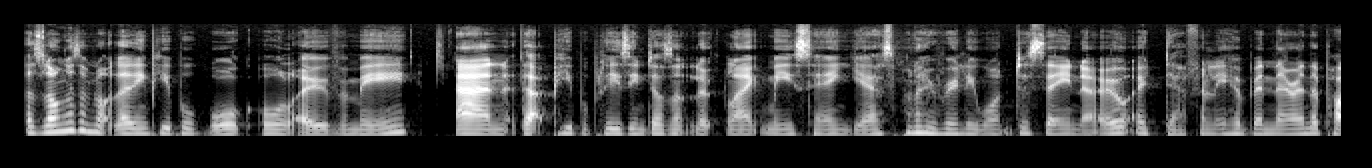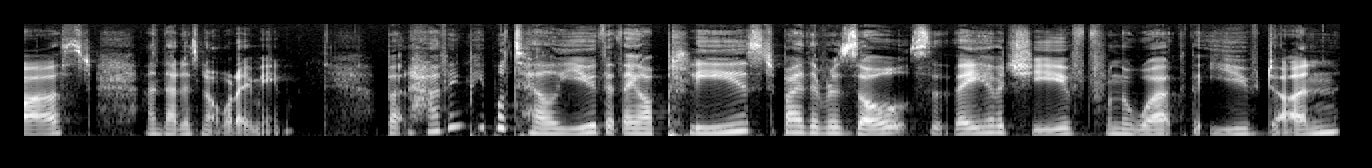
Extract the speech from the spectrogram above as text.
As long as I'm not letting people walk all over me and that people pleasing doesn't look like me saying yes when I really want to say no, I definitely have been there in the past, and that is not what I mean. But having people tell you that they are pleased by the results that they have achieved from the work that you've done,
